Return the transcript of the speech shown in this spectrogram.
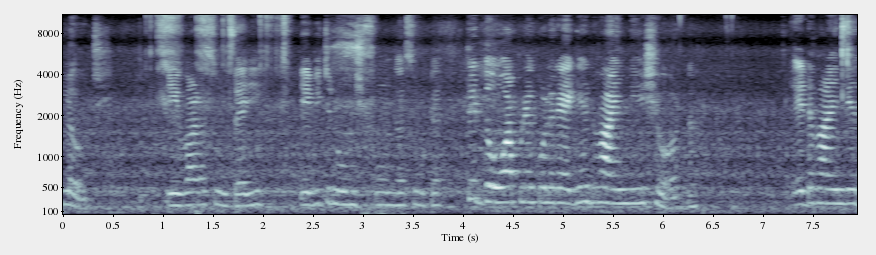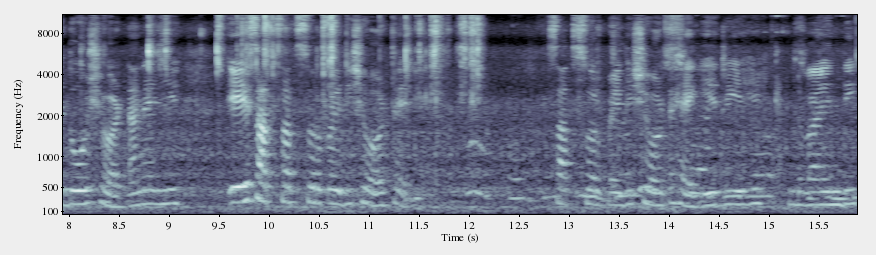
ਲਓ ਜੀ। ਇਹ ਵਾਲਾ ਸੂਟ ਹੈ ਜੀ। ਇਹ ਵੀ ਜਨੂਨ ਸ਼ਿਫੋਨ ਦਾ ਸੂਟ ਹੈ। ਤੇ ਦੋ ਆਪਣੇ ਕੋਲ ਰਹਿ ਗਏ ਡਿਵਾਈਨ ਦੀ ਸ਼ਰਟ ਇਹ ਡਿਵਾਈਨ ਦੀਆਂ ਦੋ ਸ਼ਰਟਾਂ ਨੇ ਜੀ। ਇਹ 7-700 ਰੁਪਏ ਦੀ ਸ਼ਰਟ ਹੈ ਜੀ। 700 ਰੁਪਏ ਦੀ ਸ਼ਰਟ ਹੈਗੀ ਹੈ ਜੀ ਇਹ ਡਿਵਾਈਨ ਦੀ।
